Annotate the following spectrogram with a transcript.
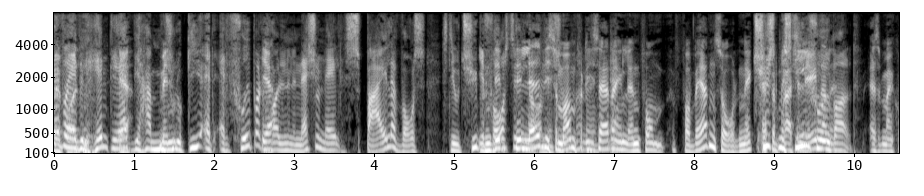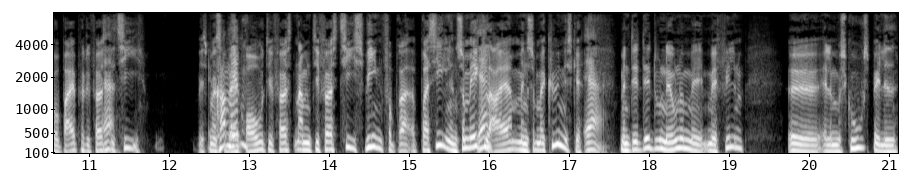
der, hvor jeg vil hen, det er, Ja. at vi har Men- mytologi, at, at fodboldholdene ja. nationalt spejler vores stereotype Jamen det, det forestillinger lavede vi som om, fordi så er der Ja. en eller anden form for verdensorden. Ikke? Tysk brasilianerne- maskinfodbold. Altså man kunne bare på de første ja. 10, hvis man Kom skal være grove, de første, nej, men de første 10 svin fra Bra- Brasilien, som ikke Ja. leger, men som er kyniske. Ja. Men det er det, du nævner med, med film, øh, eller med skuespillet,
